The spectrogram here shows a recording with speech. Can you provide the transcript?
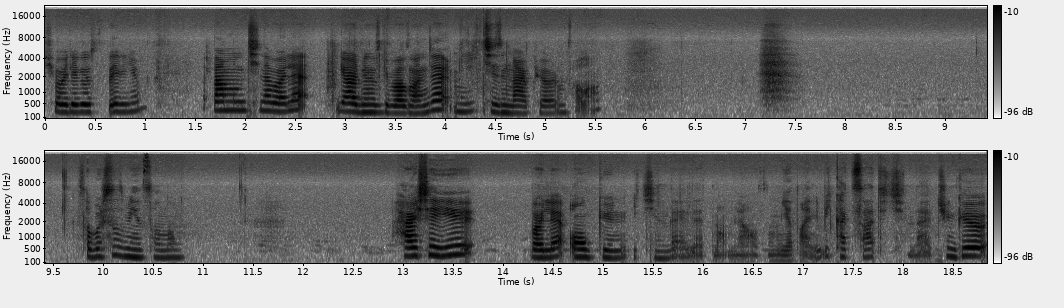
Şöyle göstereyim. Ben bunun içine böyle gördüğünüz gibi az önce minik çizimler yapıyorum falan. Sabırsız bir insanım. Her şeyi böyle 10 gün içinde elde etmem lazım. Ya da hani birkaç saat içinde. Çünkü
